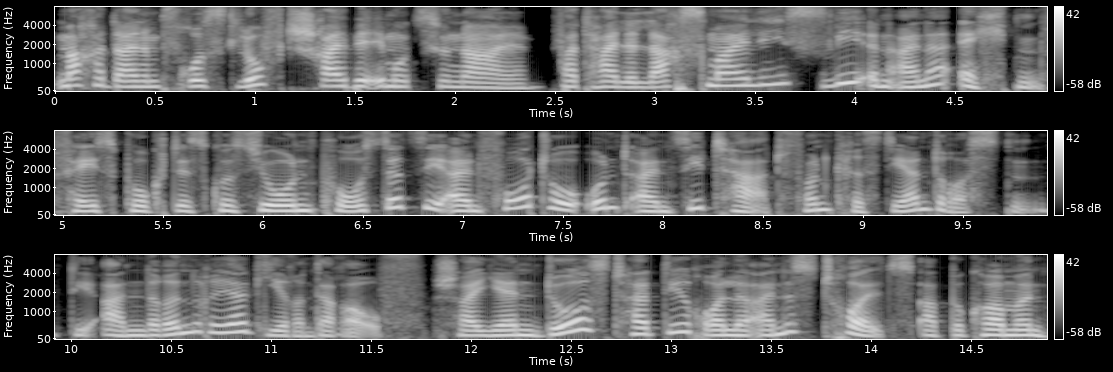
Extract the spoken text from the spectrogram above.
Mache deinem Frust Luft, schreibe emotional, verteile Lachsmilies. Wie in einer echten Facebook-Diskussion postet sie ein Foto und ein Zitat von Christian Drosten. Die anderen reagieren darauf. Cheyenne Durst hat die Rolle Rolle eines Trolls abbekommen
